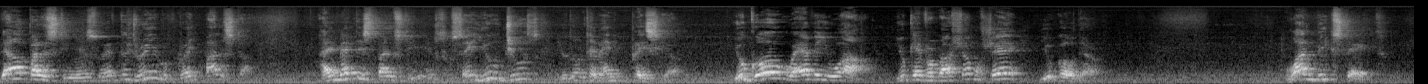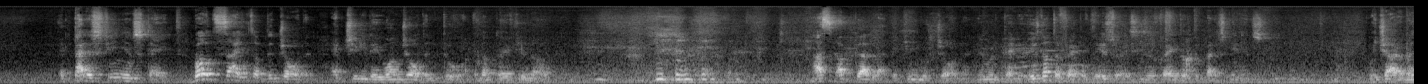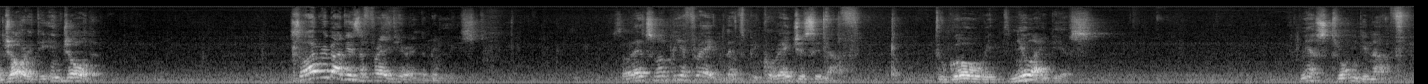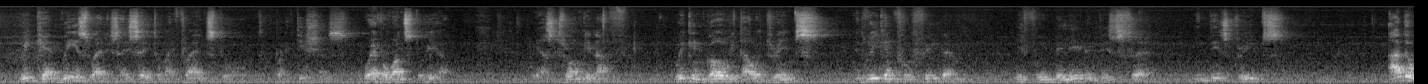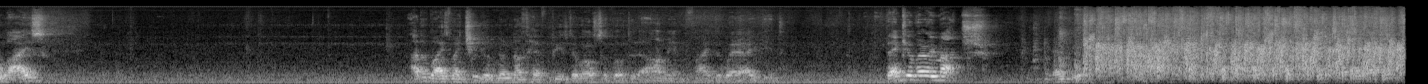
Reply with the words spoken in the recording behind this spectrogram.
There are Palestinians who have the dream of great Palestine. I met these Palestinians who say, you Jews, you don't have any place here. You go wherever you are. You came from Russia, Moshe, you go there. One big state, a Palestinian state, both sides of the Jordan. Actually, they want Jordan too. I don't know if you know. Ask Abdullah, the king of Jordan. He will tell you. He's not afraid of the Israelis, he's afraid of the Palestinians, which are a majority in Jordan. So everybody is afraid here in the Middle East. So let's not be afraid. Let's be courageous enough to go with new ideas. We are strong enough. We can, we Israelis, I say to my friends, to, to politicians, whoever wants to hear, we are strong enough. We can go with our dreams and we can fulfill them if we believe in, this, uh, in these dreams. Otherwise, otherwise my children will not have peace. They will also go to the army and fight the way I did. Thank you very much. Thank you.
